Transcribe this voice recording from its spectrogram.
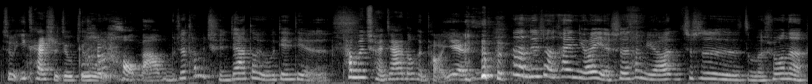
就一开始就给我还，好吧，我觉得他们全家都有点点。他们全家都很讨厌。那就像他女儿也是，他女儿就是怎么说呢？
